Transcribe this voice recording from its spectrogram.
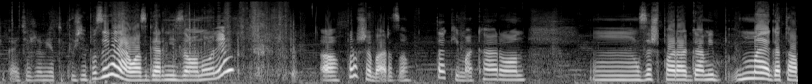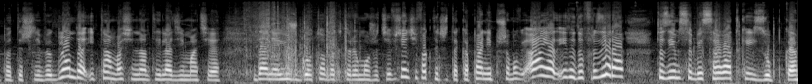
Czekajcie, żebym ja to później pozabierała z garnizonu, nie? O, proszę bardzo, taki makaron mm, ze szparagami, mega to apetycznie wygląda i tam właśnie na tej ladzie macie dania już gotowe, które możecie wziąć i faktycznie taka Pani przemówi, a ja idę do fryzjera, to zjem sobie sałatkę i zupkę.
